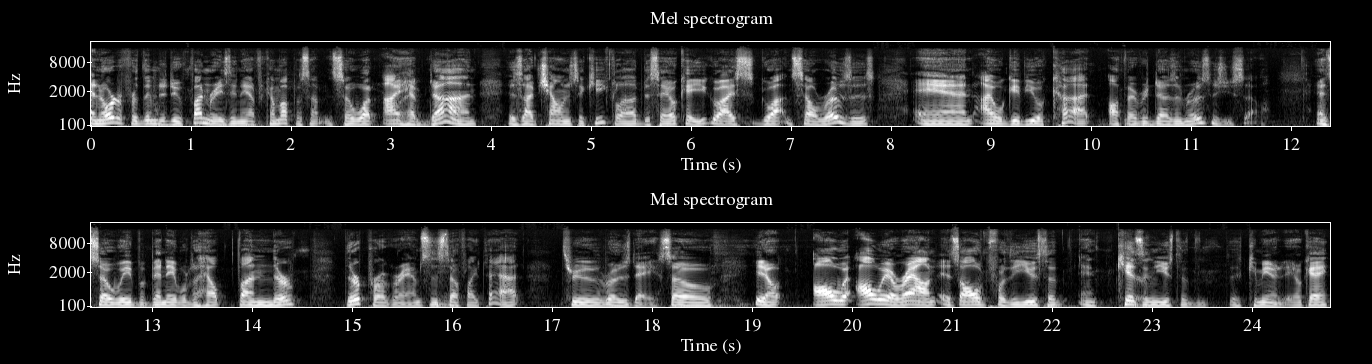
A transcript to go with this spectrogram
in order for them to do fundraising, they have to come up with something. So, what I have done is I've challenged the Key Club to say, okay, you guys go out and sell roses, and I will give you a cut off every dozen roses you sell. And so we've been able to help fund their their programs and hmm. stuff like that through Rose Day. So, you know, all all the way around, it's all for the youth of, and kids and youth of the community. Okay.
